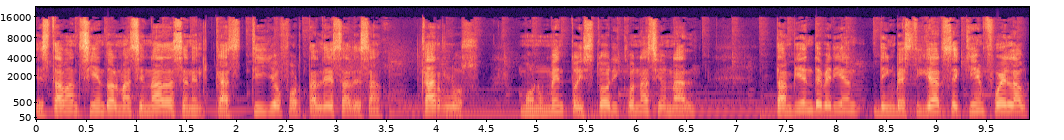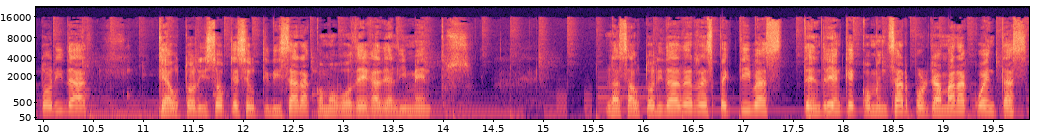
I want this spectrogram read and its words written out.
estaban siendo almacenadas en el Castillo Fortaleza de San Carlos, Monumento Histórico Nacional, también deberían de investigarse quién fue la autoridad que autorizó que se utilizara como bodega de alimentos. Las autoridades respectivas tendrían que comenzar por llamar a cuentas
